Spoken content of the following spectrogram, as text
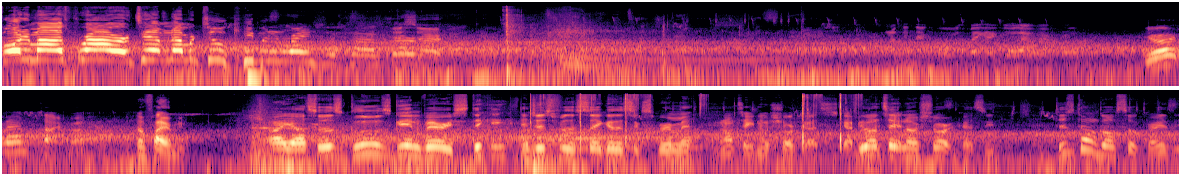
40 miles per hour. Attempt number two. Keep it in range this time, sir. Yes, sir. You all right, man? Sorry, bro. Don't fire me. All right, y'all. So this glue is getting very sticky, and just for the sake of this experiment, We don't take no shortcuts. It's gotta you don't take no shortcuts. You just don't go so crazy.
